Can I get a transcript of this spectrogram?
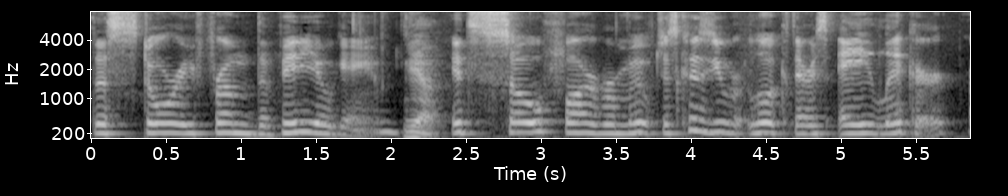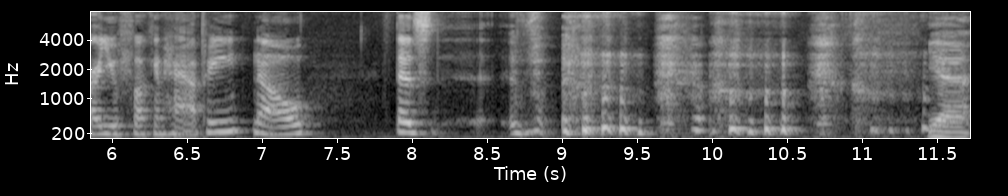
the story from the video game. Yeah. It's so far removed. Just because you look, there's a liquor. Are you fucking happy? No. That's. Yeah.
